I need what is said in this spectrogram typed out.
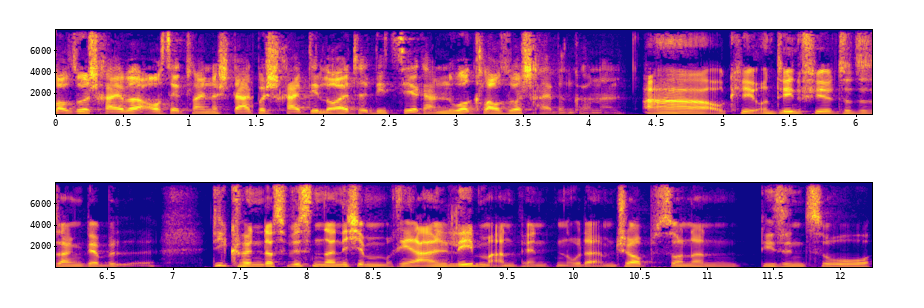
Klausurschreiber aus der kleinen Stadt beschreibt die Leute, die circa nur Klausur schreiben können. Ah, okay. Und denen fehlt sozusagen der, die können das Wissen dann nicht im realen Leben anwenden oder im Job, sondern die sind so,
